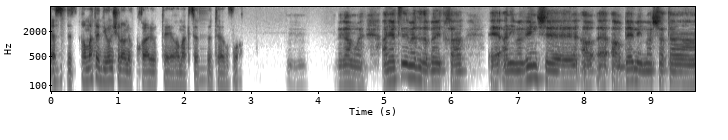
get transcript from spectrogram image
אז רמת הדיון שלנו יכולה להיות רמה קצת יותר גבוהה. לגמרי. אני רציתי באמת לדבר איתך, אה, אני מבין שהרבה ממה שאתה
